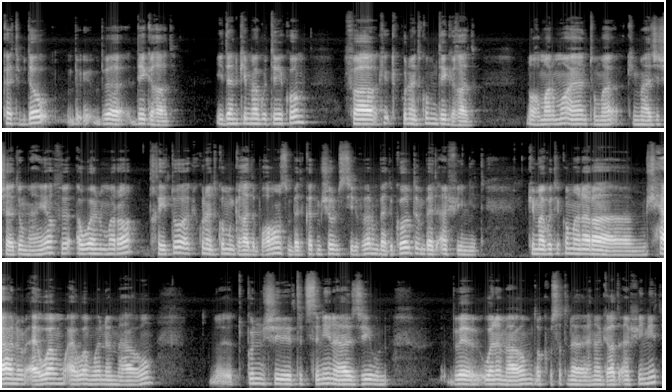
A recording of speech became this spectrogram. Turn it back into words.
كتبداو ب des grades. اذا كما قلت لكم فكيكون عندكم des grades. normalement هانتوما كيما غادي تشاهدوا معايا في أول مرة تخيطوا كيكون عندكم grade bronze من بعد كتمشيو لل silver من بعد gold من بعد infinite كما قلت لكم أنا راه شحال اعوام واعوام وأنا معاهم. تكون شي تلت سنين هازي وأنا معاهم. donc وصلتنا هنا grade infinite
